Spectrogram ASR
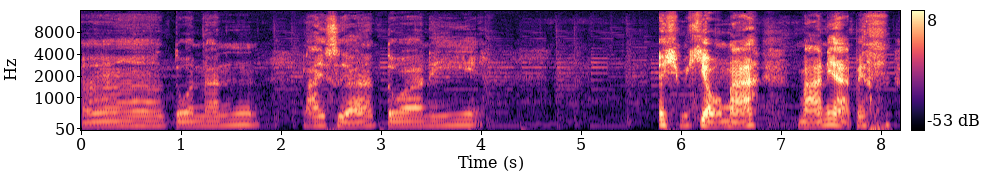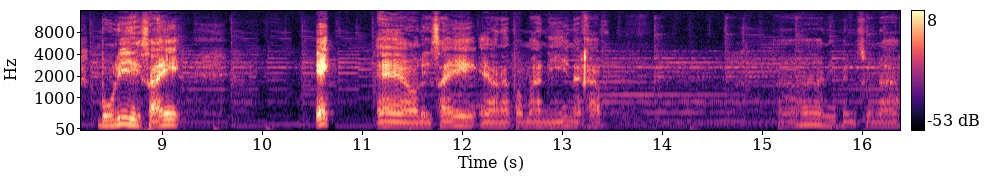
อ่าตัวนั้นลายเสือตัวนี้เอ้ยไม่เกี่ยวหมาหมาเนี่ยเป็นบูลลี่ไซส์ L หรือไซส์ XL นะประมาณนี้นะครับอ่านี่เป็นสุนัข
